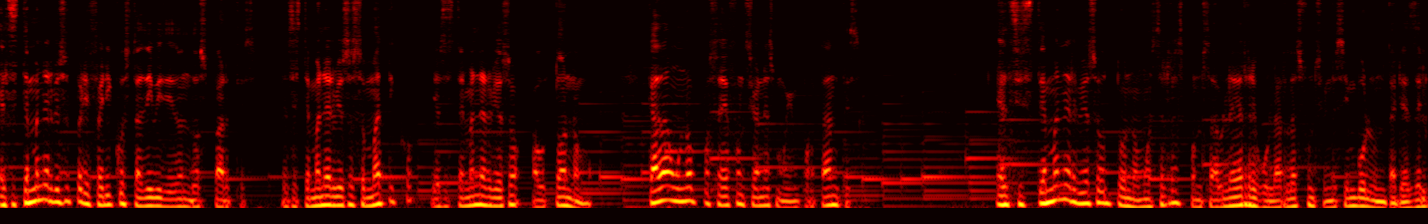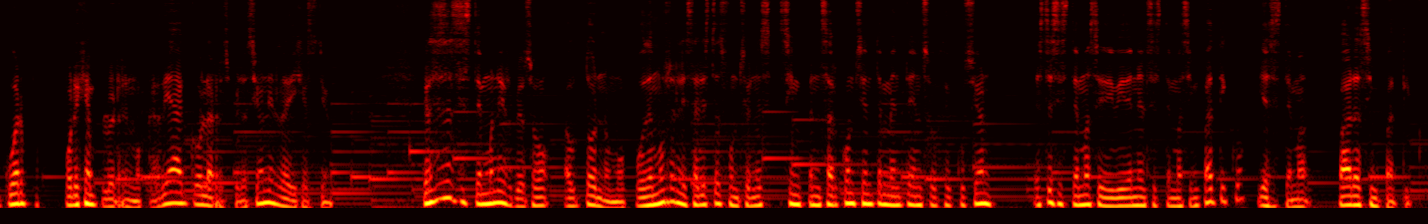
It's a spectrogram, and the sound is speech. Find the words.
el sistema nervioso periférico está dividido en dos partes, el sistema nervioso somático y el sistema nervioso autónomo. Cada uno posee funciones muy importantes. El sistema nervioso autónomo es el responsable de regular las funciones involuntarias del cuerpo, por ejemplo, el ritmo cardíaco, la respiración y la digestión. Gracias al sistema nervioso autónomo podemos realizar estas funciones sin pensar conscientemente en su ejecución. Este sistema se divide en el sistema simpático y el sistema parasimpático.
